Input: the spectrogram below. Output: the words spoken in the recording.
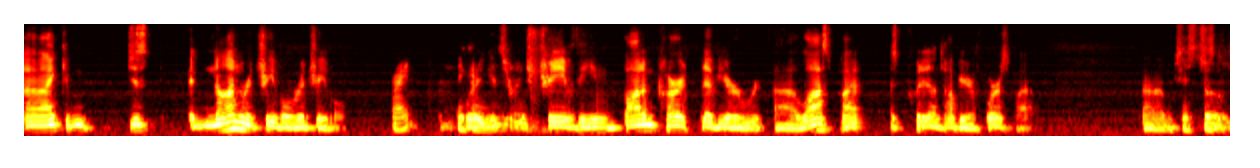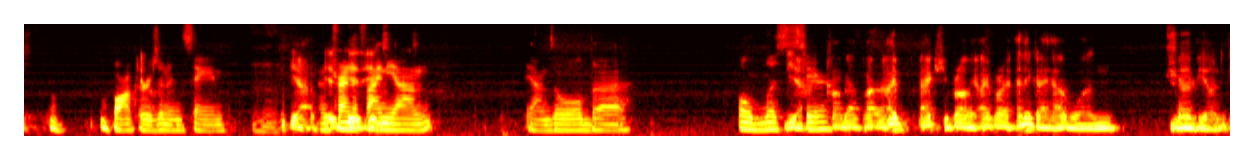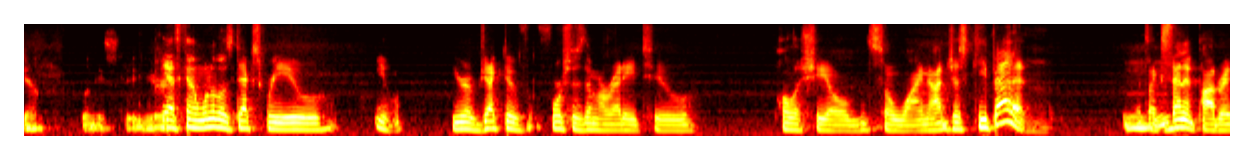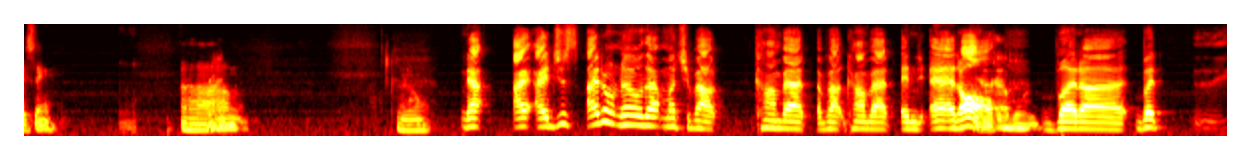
uh, I can just non-retrieval retrieval. Right. You where you get to retrieve the bottom card of your uh, lost pile, just put it on top of your force pile. Um, just so, just bonkers yeah. and insane. Mm-hmm. Yeah, I'm it, trying it, to find Jan Jan's old uh, old lists yeah, here. combat pile. I actually probably I I think I have one sure. maybe on GEMP. Let me see here. Yeah, it's kind of one of those decks where you you know your objective forces them already to pull a shield, so why not just keep at it? Mm-hmm. It's like Senate pod racing. Um, right. You know. Now, I, I just I don't know that much about combat about combat and at all. Yeah, but uh, but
